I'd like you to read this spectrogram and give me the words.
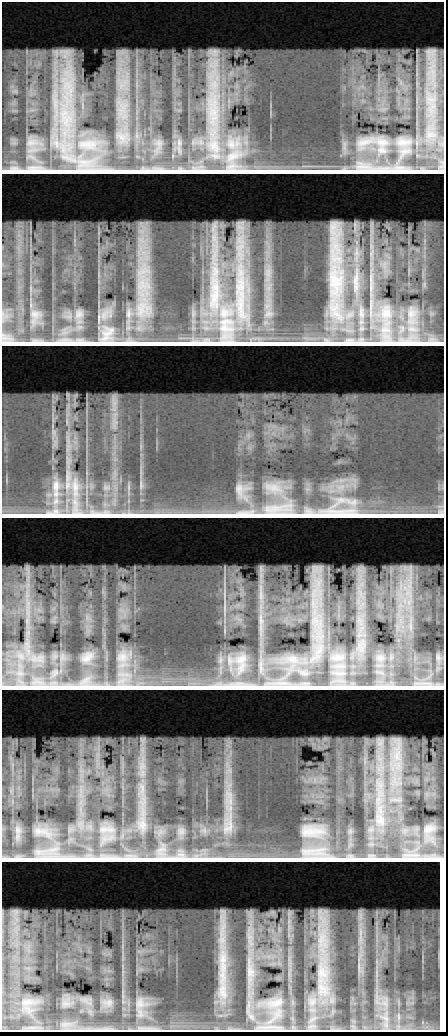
who builds shrines to lead people astray. The only way to solve deep rooted darkness and disasters is through the tabernacle and the temple movement. You are a warrior who has already won the battle. When you enjoy your status and authority, the armies of angels are mobilized. Armed with this authority in the field, all you need to do is enjoy the blessing of the tabernacle,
